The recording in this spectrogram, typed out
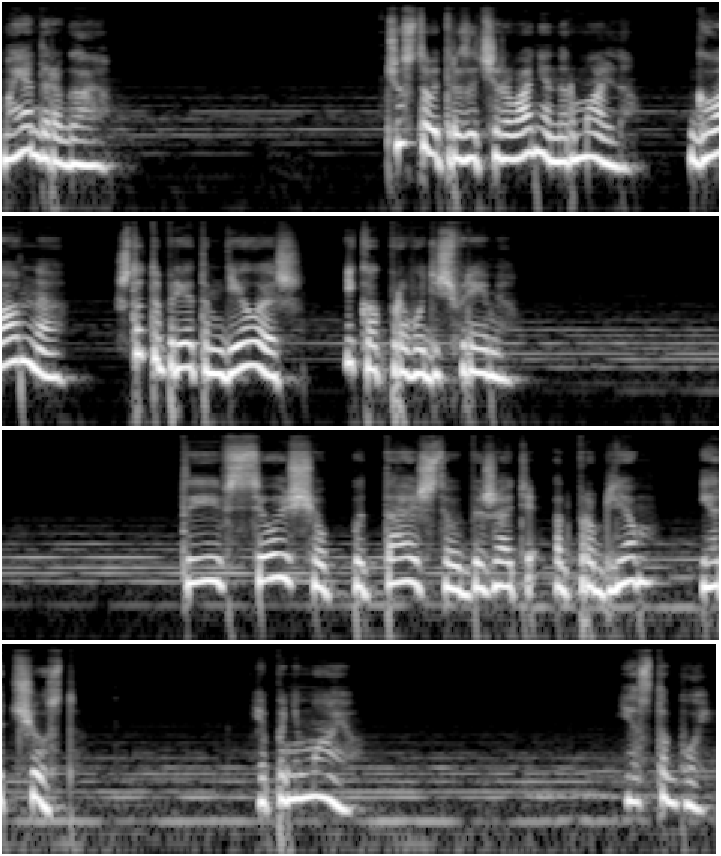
«Моя дорогая, чувствовать разочарование нормально. Главное, что ты при этом делаешь и как проводишь время. Ты все еще пытаешься убежать от проблем и от чувств. Я понимаю. Я с тобой.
